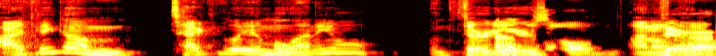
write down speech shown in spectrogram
I think I'm technically a millennial. I'm 30 okay. years old. I don't there know. are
